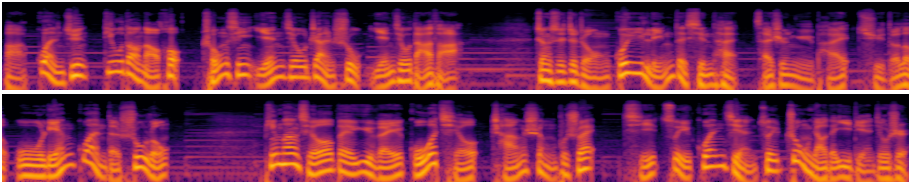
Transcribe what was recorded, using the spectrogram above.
把冠军丢到脑后，重新研究战术，研究打法。”正是这种归零的心态，才使女排取得了五连冠的殊荣。乒乓球被誉为国球，长盛不衰，其最关键、最重要的一点就是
